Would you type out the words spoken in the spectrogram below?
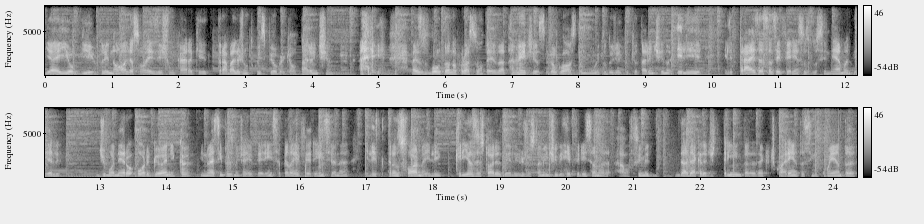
E aí eu vi e falei, não, olha só, existe um cara que trabalha junto com o Spielberg, que é o Tarantino. Aí, mas voltando pro assunto, é exatamente isso. Eu gosto muito do jeito que o Tarantino, ele, ele traz essas referências do cinema dele, de maneira orgânica, e não é simplesmente a referência pela referência, né? Ele transforma, ele cria as histórias dele justamente referenciando ao filme da década de 30, da década de 40, 50,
